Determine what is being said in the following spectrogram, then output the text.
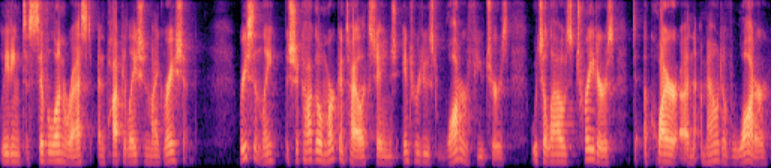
leading to civil unrest and population migration. Recently, the Chicago Mercantile Exchange introduced water futures, which allows traders to acquire an amount of water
